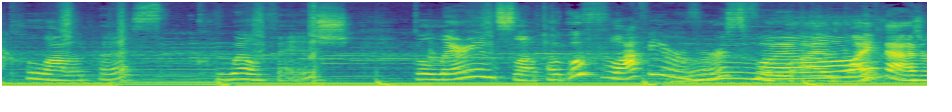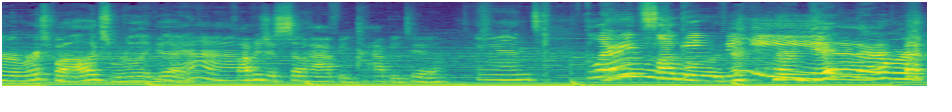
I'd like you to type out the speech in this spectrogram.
Clobbopus, Qwilfish, Galarian Slowpoke. Ooh, Fluffy Reverse Ooh, Foil. I like that as a reverse foil. That looks really good. Yeah. Floppy's just so happy, happy too. And Galarian Slowking V. We're getting there. We're,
